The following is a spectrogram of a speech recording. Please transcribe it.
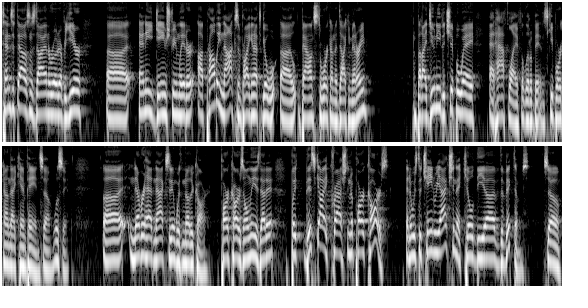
Tens of thousands die on the road every year. Uh, any game stream later? Uh, probably not, because I'm probably gonna have to go uh, bounce to work on the documentary. But I do need to chip away at Half Life a little bit and keep working on that campaign. So we'll see. Uh, never had an accident with another car. Park cars only. Is that it? But this guy crashed into parked cars, and it was the chain reaction that killed the uh, the victims. So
